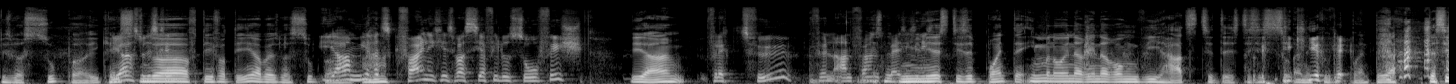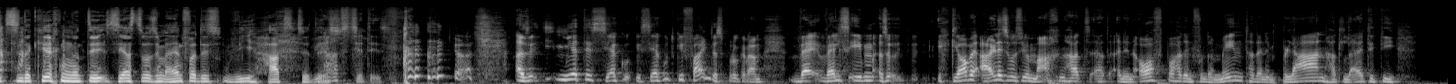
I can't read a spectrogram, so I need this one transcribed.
Das war super. Ich kenne es ja, nur auf DVD, aber es war super. Ja, mir mhm. hat es gefallen. Ich, es war sehr philosophisch. Ja. Vielleicht zu viel für den Anfang. Weiß mir nicht. ist diese Pointe immer noch in Erinnerung, wie hart sie das. Das ist so Die eine Kirche. gute Pointe. Ja, der sitzt in der Kirche und das Erste, was ihm einfällt, ist, wie hart sie das. Wie hart sie das. Also mir hat das sehr gut, sehr gut gefallen, das Programm, weil es eben, also ich glaube, alles, was wir machen, hat, hat einen Aufbau, hat ein Fundament, hat einen Plan, hat Leute, die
